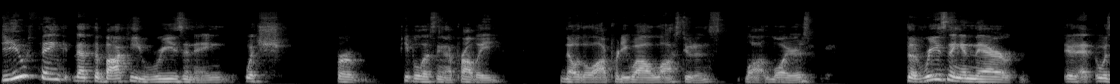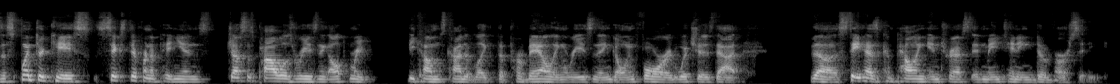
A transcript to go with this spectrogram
Do you think that the Bakke reasoning, which for people listening that probably know the law pretty well, law students, law lawyers, the reasoning in there it, it was a splinter case, six different opinions. Justice Powell's reasoning ultimately becomes kind of like the prevailing reasoning going forward, which is that the state has a compelling interest in maintaining diversity.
